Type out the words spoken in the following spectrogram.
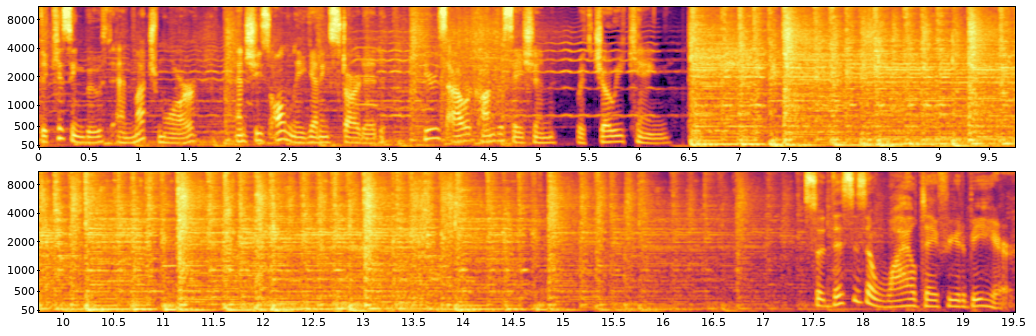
The Kissing Booth, and much more, and she's only getting started. Here's our conversation with Joey King. So this is a wild day for you to be here.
